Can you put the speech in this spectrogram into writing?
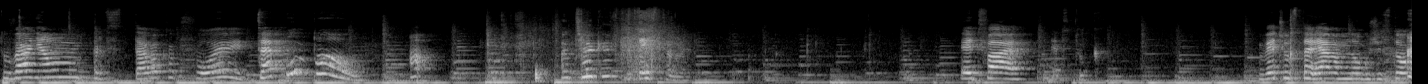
Това нямам представа какво е. Това е пумпъл. А, а чакай. Да тестваме. Е, това е. Ето тук. Вече остарява много жестоко.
